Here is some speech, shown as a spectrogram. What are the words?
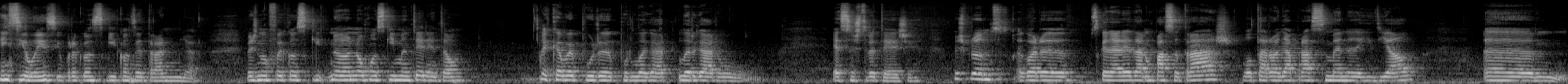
em silêncio para conseguir concentrar-me melhor. Mas não, foi consegui, não, não consegui manter, então acabei por, eh, por largar, largar o, essa estratégia. Mas pronto, agora se calhar é dar um passo atrás, voltar a olhar para a semana ideal ahm,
